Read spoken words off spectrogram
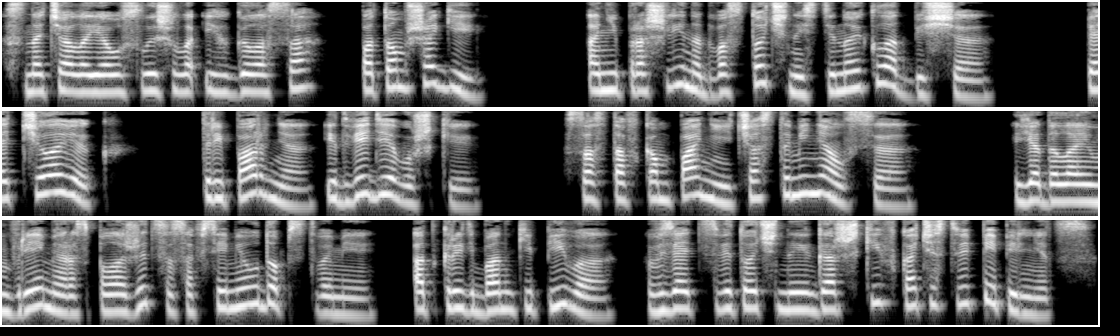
Сначала я услышала их голоса, потом шаги. Они прошли над восточной стеной кладбища. Пять человек, три парня и две девушки. Состав компании часто менялся. Я дала им время расположиться со всеми удобствами, открыть банки пива, взять цветочные горшки в качестве пепельниц.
